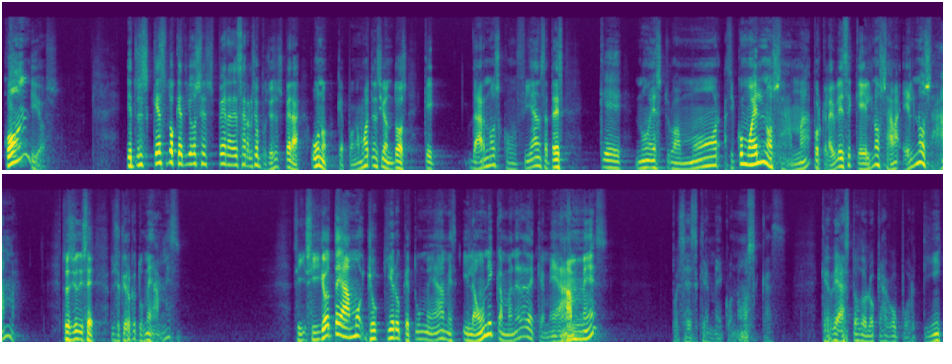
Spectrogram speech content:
con Dios. Entonces, ¿qué es lo que Dios espera de esa relación? Pues Dios espera, uno, que pongamos atención, dos, que darnos confianza, tres, que nuestro amor, así como Él nos ama, porque la Biblia dice que Él nos ama, Él nos ama. Entonces Dios dice, pues yo quiero que tú me ames. Si, yo te amo, yo quiero que tú me ames. Y la única manera de que me ames, pues es que me conozcas, que veas todo lo que hago por ti.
